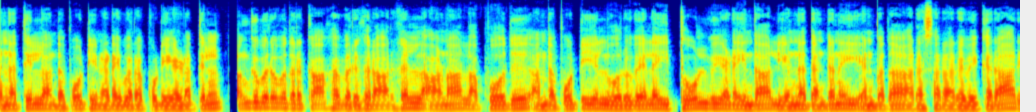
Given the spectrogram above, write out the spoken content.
எண்ணத்தில் அந்த போட்டி நடைபெறக்கூடிய இடத்தில் பங்கு பெறுவதற்காக வருகிறார்கள். ஆனால் அப்போது அந்த போட்டியில் ஒருவேளை தோல்வி அடைந்தால் என்ன தண்டனை என்பதை அரசர் அறிவிக்கிறார்.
